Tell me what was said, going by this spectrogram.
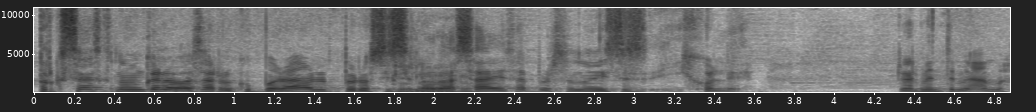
Porque sabes que nunca la vas a recuperar, pero si se lo das a esa persona dices, híjole, realmente me ama.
